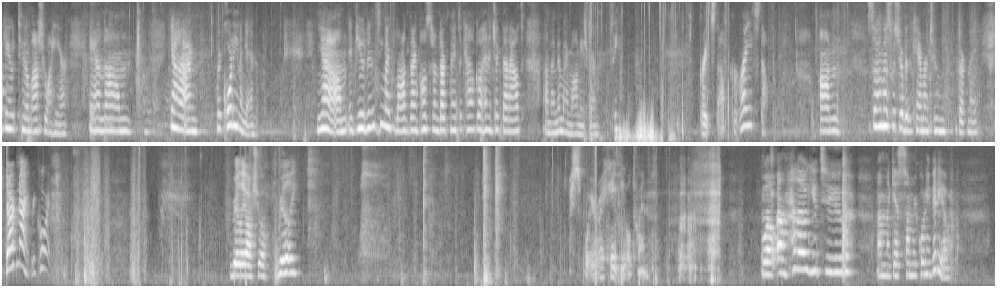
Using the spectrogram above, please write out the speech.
Hello YouTube, Oshua here. And um yeah, I'm recording again. Yeah, um if you didn't see my vlog that I posted on Dark Knight's account, go ahead and check that out. Um I'm in my mommy's room. See? Great stuff. Great stuff. Um so I'm gonna switch over the camera to Dark Knight. Dark Knight, record! Really, Oshua? Really? Swear I hate Evil Twin. Well, um, hello YouTube. Um, I guess I'm recording a video.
